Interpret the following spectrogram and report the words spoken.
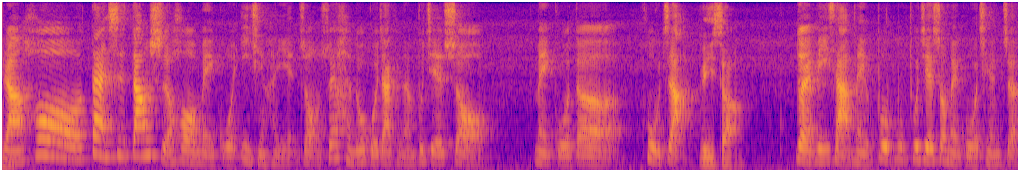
然后，但是当时候美国疫情很严重，所以很多国家可能不接受美国的护照，Visa，对 Visa 美不不不接受美国签证，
